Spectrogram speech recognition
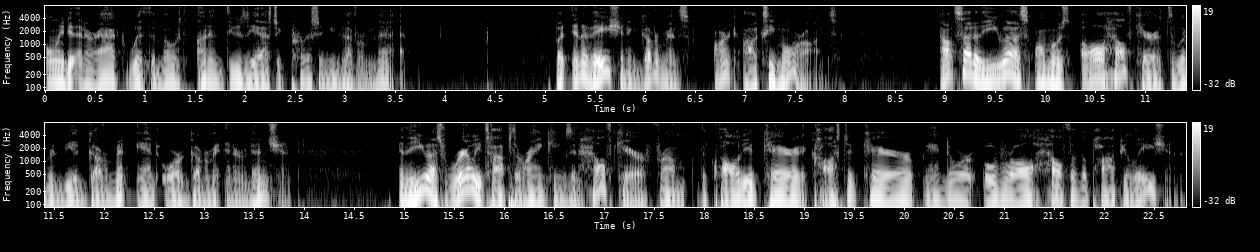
only to interact with the most unenthusiastic person you've ever met. But innovation and governments aren't oxymorons. Outside of the US, almost all healthcare is delivered via government and or government intervention. And the US rarely tops the rankings in healthcare from the quality of care to cost of care and or overall health of the population.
